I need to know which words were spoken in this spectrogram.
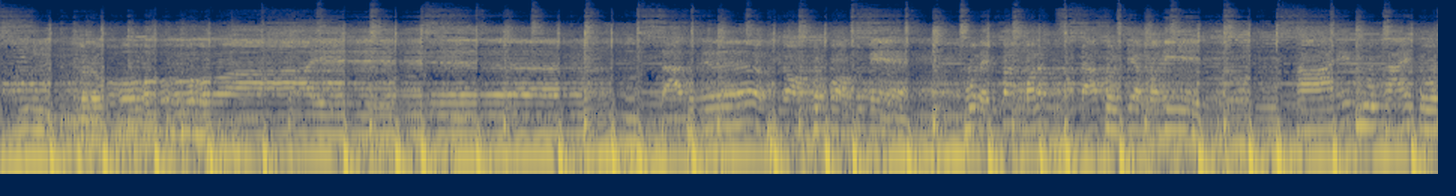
ำรวยสาธุเด้อพี่น้องคุณพ่อคุณแม่ผู้ใดฟังมอลำสักดาตัวเดียวปี หายถูกขายโจร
